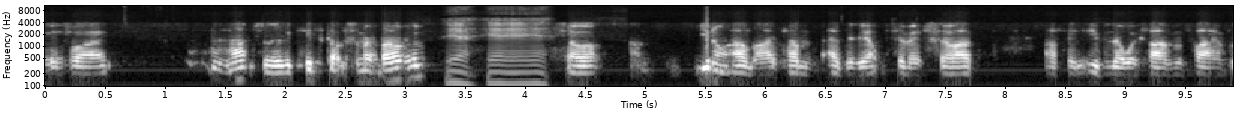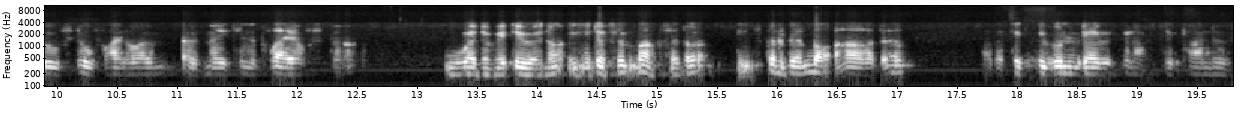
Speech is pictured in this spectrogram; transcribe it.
was like, actually, the kid's got something about him. yeah, yeah, yeah, yeah. So, um, you know how I'm like, I'm ever the optimist. So I, I think even though we're five and five, we'll still find a way of making the playoffs. But whether we do or not is a different matter. But it's going to be a lot harder. And I think the run game is going to have to kind of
